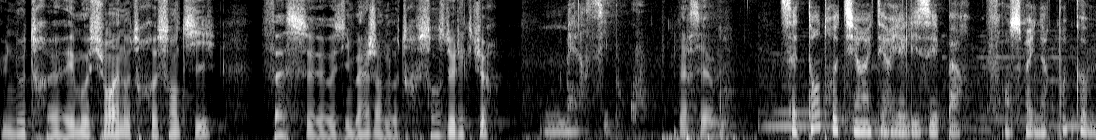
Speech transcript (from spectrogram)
une autre euh, émotion, un autre ressenti face euh, aux images, un autre sens de lecture. Merci beaucoup. Merci à vous. Cet entretien a été réalisé par franceweiner.com.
